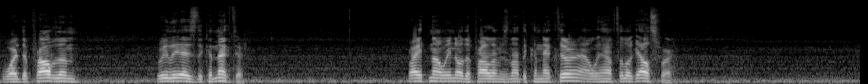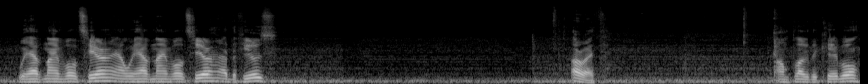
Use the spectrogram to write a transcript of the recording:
where the problem really is the connector. Right now we know the problem is not the connector and we have to look elsewhere. We have 9 volts here and we have 9 volts here at the fuse. Alright. Unplug the cable.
